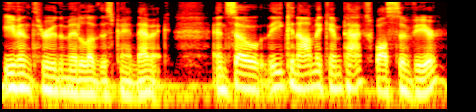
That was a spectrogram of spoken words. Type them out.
even through the middle of this pandemic. And so, the economic impacts, while severe,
